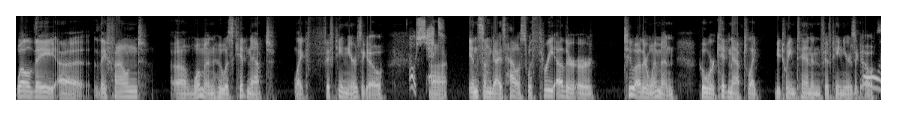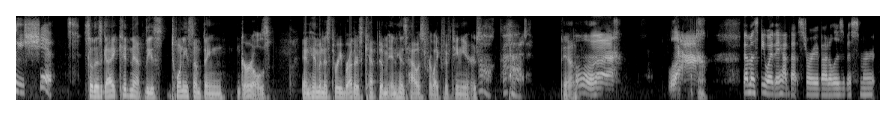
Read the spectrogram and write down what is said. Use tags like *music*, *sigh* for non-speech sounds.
well, they uh, they found a woman who was kidnapped like 15 years ago Oh shit! uh, in some guy's house with three other or two other women who were kidnapped like between 10 and 15 years ago. Holy shit! So this guy kidnapped these 20 something girls and him and his three brothers kept them in his house for like 15 years. Oh god! Yeah. Ugh. Ugh. That must be why they had that story about Elizabeth Smart,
